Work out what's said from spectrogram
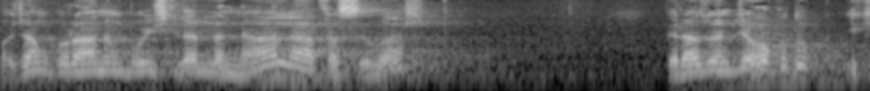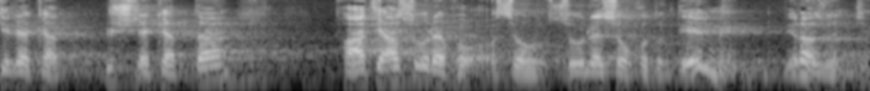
Hocam Kur'an'ın bu işlerle ne alakası var? Biraz önce okuduk. iki rekat, üç rekatta Fatiha suresi okuduk değil mi? Biraz önce.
